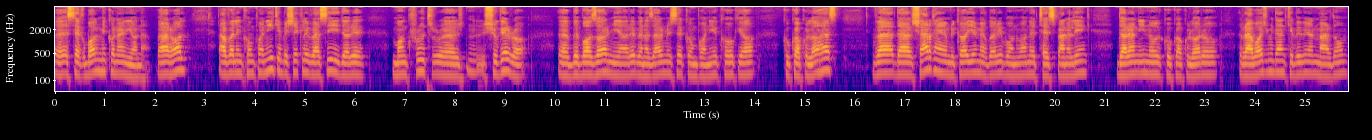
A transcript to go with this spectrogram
استقبال می‌کنن یا نه. به هر حال اولین کمپانی که به شکل وسیعی داره مانک فروت شوگر را به بازار میاره به نظر می‌رسه کمپانی کوک یا کوکاکولا هست و در شرق امریکا یه مقداری به عنوان تست پنلینگ دارن این نوع کوکاکولا رو رواج میدن که ببینن مردم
